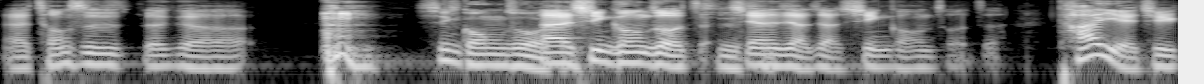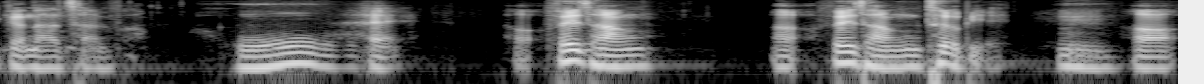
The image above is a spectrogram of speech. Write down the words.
呃，从事这个性工作，呃，性工作者，现在讲叫性工作者，他也去跟他参访，哦，嘿，好，非常啊，非常特别，嗯啊，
